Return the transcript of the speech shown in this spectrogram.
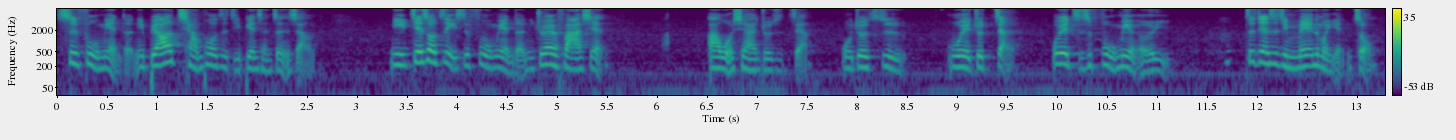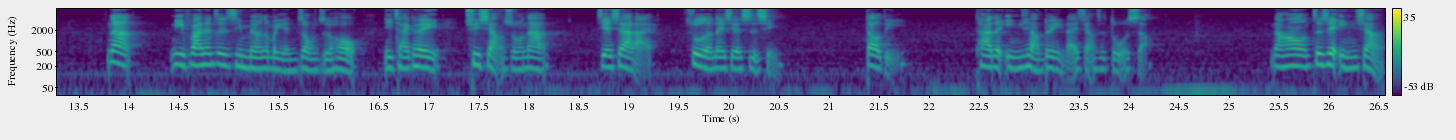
是负面的，你不要强迫自己变成正向。你接受自己是负面的，你就会发现，啊，我现在就是这样，我就是，我也就这样，我也只是负面而已。这件事情没有那么严重。那你发现这件事情没有那么严重之后，你才可以去想说，那接下来做的那些事情，到底它的影响对你来讲是多少？然后这些影响，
